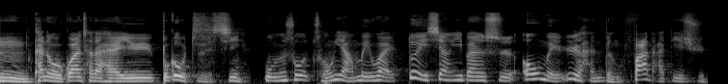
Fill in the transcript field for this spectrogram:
嗯，看来我观察的还不够仔细。我们说崇洋媚外对象一般是欧美、日韩等发达地区。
